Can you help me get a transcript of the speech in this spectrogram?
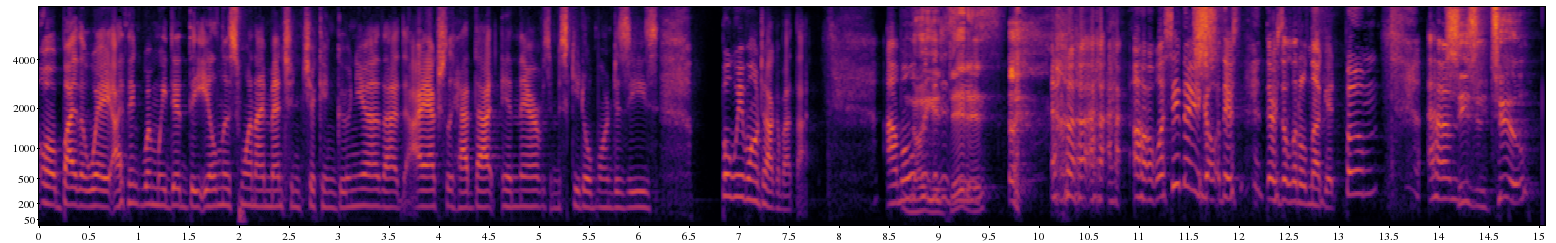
Oh, by the way, I think when we did the illness one, I mentioned chikungunya. That I actually had that in there. It was a mosquito-borne disease, but we won't talk about that. I'm over No, you disease. didn't. Oh, well, see, there you go. There's there's a little nugget. Boom. Um, Season two.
